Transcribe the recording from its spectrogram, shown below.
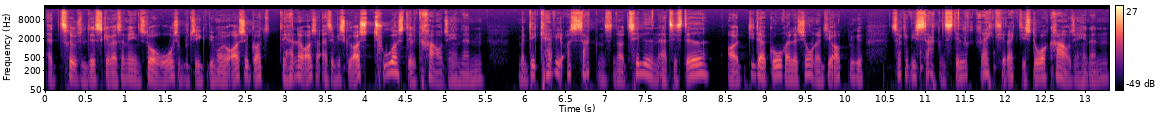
at trivsel det skal være sådan en stor rosebutik. Vi må jo også godt, det handler jo også, altså vi skal jo også ture stille krav til hinanden, men det kan vi også sagtens, når tilliden er til stede, og de der gode relationer, de er opbygget, så kan vi sagtens stille rigtig, rigtig store krav til hinanden.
